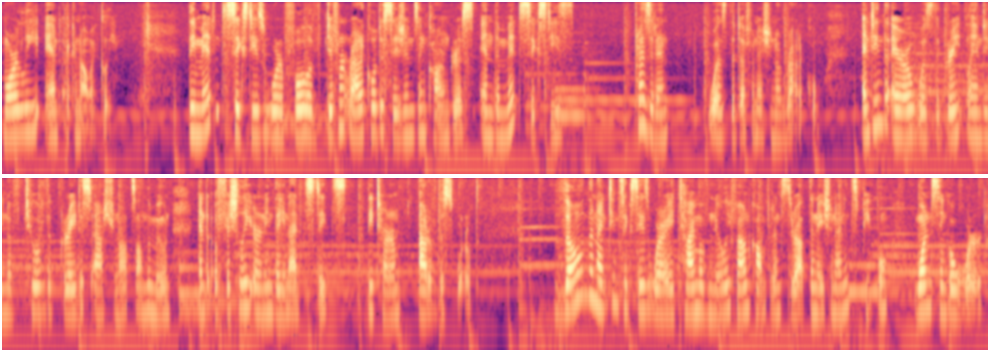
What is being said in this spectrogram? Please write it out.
morally and economically. The mid 60s were full of different radical decisions in Congress, and the mid 60s president was the definition of radical. Ending the era was the great landing of two of the greatest astronauts on the moon and officially earning the United States the term out of this world. Though the 1960s were a time of newly found confidence throughout the nation and its people, one single word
